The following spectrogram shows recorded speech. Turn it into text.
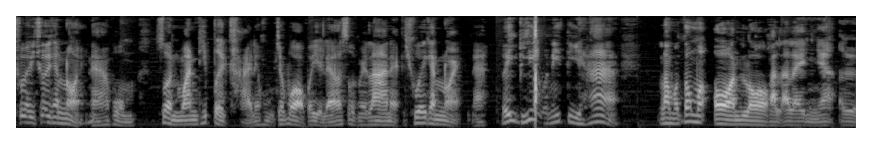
ช่วยช่วยกันหน่อยนะครับผมส่วนวันที่เปิดขายเนี่ยผมจะบอกไปอยู่แล้ว ส่วนเวลาเนี่ยช่วยกันหน่อยนะเฮ้ยพี่วันนี้ตีห้าเรามาต้องมาออนรอกันอะไรอย่างเงี้ยเออ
